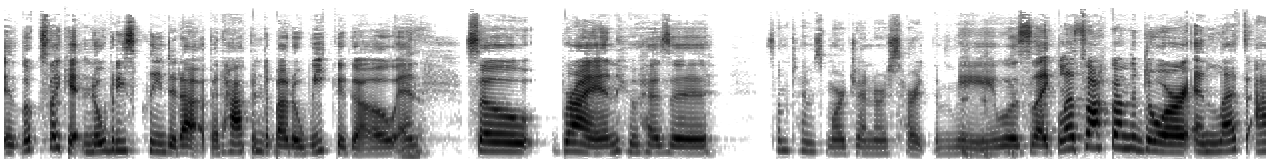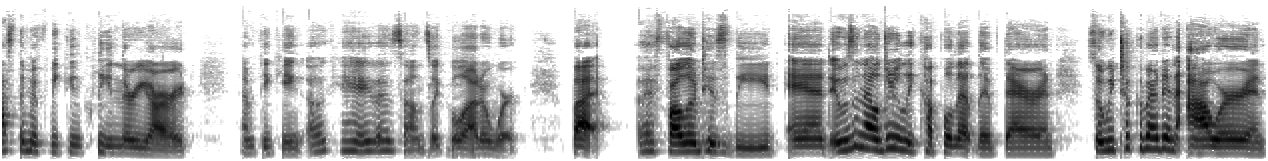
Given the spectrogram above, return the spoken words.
it looks like it nobody's cleaned it up. It happened about a week ago. And yeah. so Bryan, who has a sometimes more generous heart than me, was like, let's knock on the door and let's ask them if we can clean their yard. I'm thinking, okay, that sounds like a lot of work. But I followed his lead, and it was an elderly couple that lived there. And so we took about an hour, and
